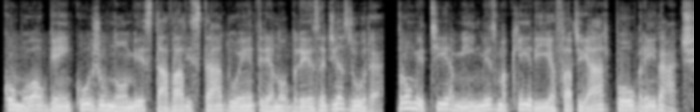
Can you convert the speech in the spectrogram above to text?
Como alguém cujo nome estava listado entre a nobreza de Azura, prometi a mim mesma que iria fatiar Paul Greirat.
